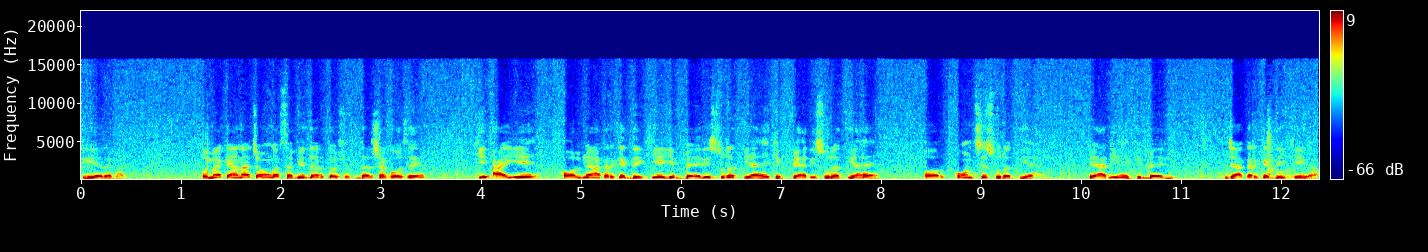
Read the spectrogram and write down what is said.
क्लियर है भाई। तो मैं कहना चाहूँगा सभी दर्शकों से कि आइए हॉल में आकर के देखिए, ये बैरी सूरतिया है कि प्यारी सूरतिया है और कौन सी सूरतिया है? प्यारी है कि बैरी जा कर के देखिएगा।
